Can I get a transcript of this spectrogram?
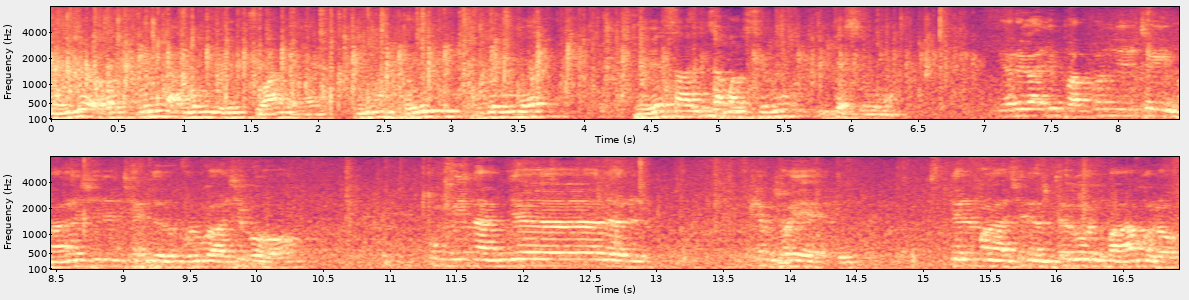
먼저 국민안전교육중앙회 김보일 총재님의 대회사 인사 말씀을 읽겠습니다. 여러 가지 바쁜 일정이 많으실 텐데도 불구하시고 국민 안전을 평소에 열망하시는 뜨거운 마음으로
